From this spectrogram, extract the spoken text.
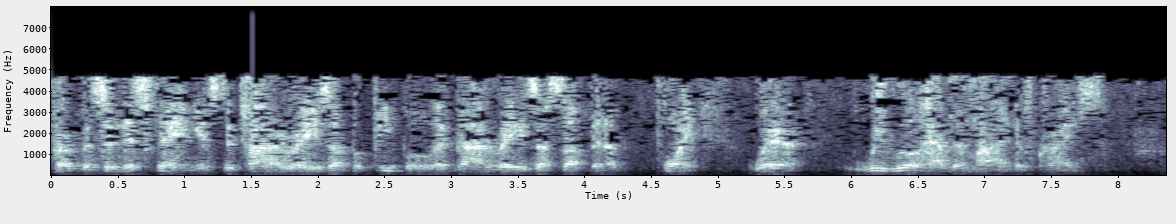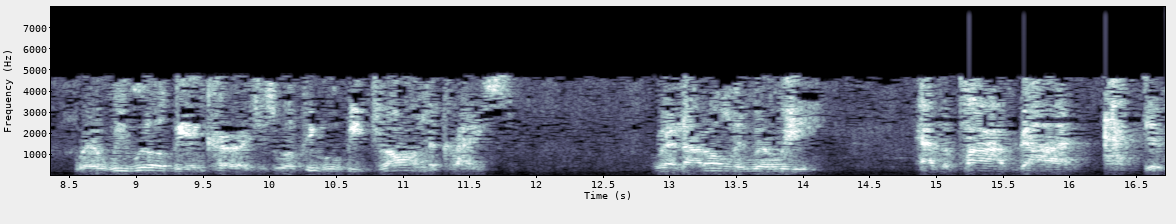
purpose in this thing is to try to raise up a people. Let God raise us up in a point where we will have the mind of Christ, where we will be encouraged, where people will be drawn to Christ, where not only will we have the power of God active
